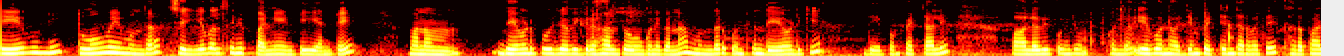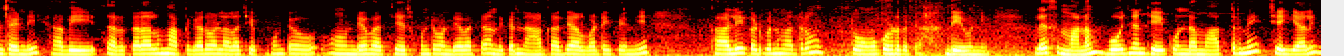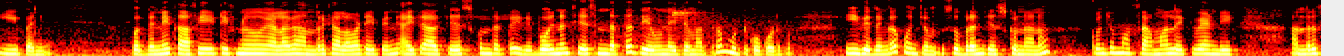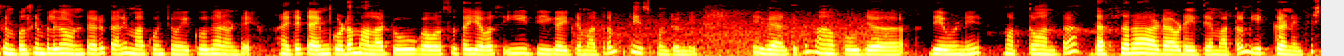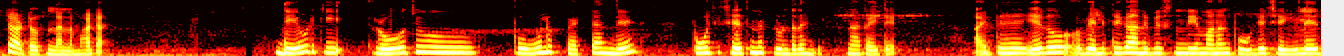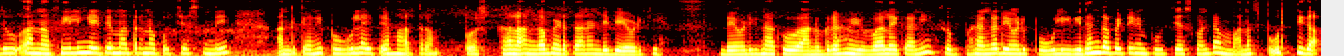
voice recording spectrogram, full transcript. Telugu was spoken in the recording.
దేవుణ్ణి తోమే ముందర చెయ్యవలసిన పని ఏంటి అంటే మనం దేవుడి పూజ విగ్రహాలు తోముకునే కన్నా ముందర కొంచెం దేవుడికి దీపం పెట్టాలి. పాలు అవి కొంచెం పండు ఏవో నైవేద్యం పెట్టిన తర్వాతే కదపాలటండి అవి తరతరాలు మా అత్తగారు వాళ్ళు అలా చెప్పుకుంటూ ఉండేవారు చేసుకుంటూ ఉండేవారట. అందుకని నాకు అదే అలవాటు అయిపోయింది ఖాళీ కడుపున మాత్రం తోమకూడదట దేవుణ్ణి. ప్లస్ మనం భోజనం చేయకుండా మాత్రమే చెయ్యాలి ఈ పని. పొద్దున్నే కాఫీ టిఫిన్ ఎలాగ అందరికీ అలవాటు అయిపోయింది అయితే అది చేసుకున్న తర్వాత ఇది భోజనం చేసిన తర్వాత దేవుణ్ణి అయితే మాత్రం ముట్టుకోకూడదు. ఈ విధంగా కొంచెం శుభ్రం చేసుకున్నాను. కొంచెం మాకు సామాన్లు ఎక్కువే అండి అందరూ సింపుల్ సింపుల్గా ఉంటారు కానీ మాకు కొంచెం ఎక్కువగానే ఉంటాయి. అయితే టైం కూడా అలా టూ అవర్స్ త్రీ అవర్స్ ఈజీగా అయితే మాత్రం తీసుకుంటుంది. ఈ వేళకి మా పూజ దేవుణ్ణి మొత్తం అంతా దసరా ఆడావిడైతే మాత్రం ఇక్కడి నుంచి స్టార్ట్ అవుతుందన్నమాట. దేవుడికి రోజు పువ్వులు పెట్టందే పూజ చేసినట్టు ఉండదండి నాకైతే. అయితే ఏదో వెలితిగా అనిపిస్తుంది మనం పూజ చేయలేదు అన్న ఫీలింగ్ అయితే మాత్రం నాకు వచ్చేస్తుంది అందుకని పువ్వులు అయితే మాత్రం పుష్కలంగా పెడతానండి దేవుడికి. దేవుడికి నాకు అనుగ్రహం ఇవ్వాలే కానీ శుభ్రంగా దేవుడి పువ్వులు ఈ విధంగా పెట్టి నేను పూజ చేసుకుంటే మనస్ఫూర్తిగా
